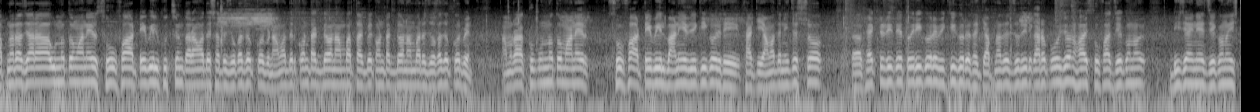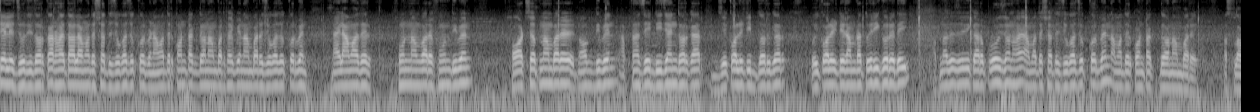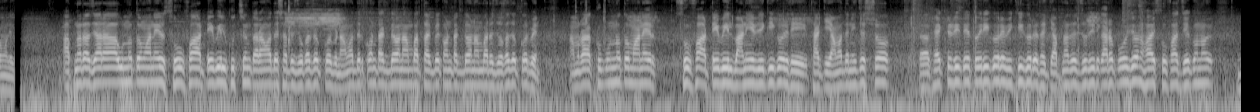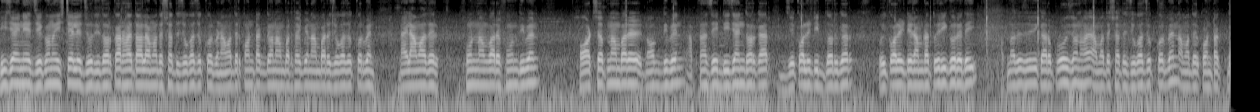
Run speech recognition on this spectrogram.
আপনারা যারা উন্নত মানের সোফা, টেবিল খুঁজছেন, তারা আমাদের সাথে যোগাযোগ করবেন। আমাদের কন্ট্যাক্ট দেওয়া নাম্বার থাকবে কন্ট্যাক্ট দেওয়া নাম্বারে যোগাযোগ করবেন। আমরা খুব উন্নত মানের সোফা, টেবিল বানিয়ে বিক্রি করে থাকি। আমাদের নিজস্ব ফ্যাক্টরিতে তৈরি করে বিক্রি করে থাকি। আপনাদের যদি কারও প্রয়োজন হয় সোফা যে কোনো ডিজাইনের, যে কোনো স্টাইলের যদি দরকার হয়, তাহলে আমাদের সাথে যোগাযোগ করবেন। আমাদের কন্ট্যাক্ট দেওয়া নাম্বার থাকবে নাম্বারে যোগাযোগ করবেন। নাইলে আমাদের ফোন নাম্বারে ফোন দিবেন। হোয়াটসঅ্যাপ নাম্বারে নক দিবেন। আপনার যে ডিজাইন দরকার, যে কোয়ালিটির দরকার, ওই কোয়ালিটির আমরা তৈরি করে দেই। আপনাদের যদি কারও প্রয়োজন হয়, আমাদের সাথে যোগাযোগ করবেন আমাদের কন্ট্যাক্ট দেওয়া নাম্বারে। আসসালামু আলাইকুম। আপনারা যারা উন্নত মানের সোফা, টেবিল খুঁজছেন, তারা আমাদের সাথে যোগাযোগ করবেন। আমাদের কন্ট্যাক্ট দেওয়া নাম্বার থাকবে কন্ট্যাক্ট দেওয়া নাম্বারে যোগাযোগ করবেন। আমরা খুব উন্নত মানের সোফা, টেবিল বানিয়ে বিক্রি করে থাকি। আমাদের নিজস্ব ফ্যাক্টরিতে তৈরি করে বিক্রি করে থাকি। আপনাদের যদি কারও প্রয়োজন হয়, সোফা যে কোনো ডিজাইনে যে কোনো স্টাইলের যদি দরকার হয়, তাহলে আমাদের সাথে যোগাযোগ করবেন। আমাদের কন্ট্যাক্ট দেওয়া নাম্বার থাকবে নাম্বারে যোগাযোগ করবেন। নাইলে আমাদের ফোন নাম্বারে ফোন দিবেন হোয়াটসঅ্যাপ নাম্বারে নক দিবেন। আপনার যে ডিজাইন দরকার, যে কোয়ালিটির দরকার, ওই কোয়ালিটির আমরা তৈরি করে দেই। আপনাদের যদি কারও প্রয়োজন হয়, আমাদের সাথে যোগাযোগ করবেন, আমাদের কন্ট্যাক্ট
